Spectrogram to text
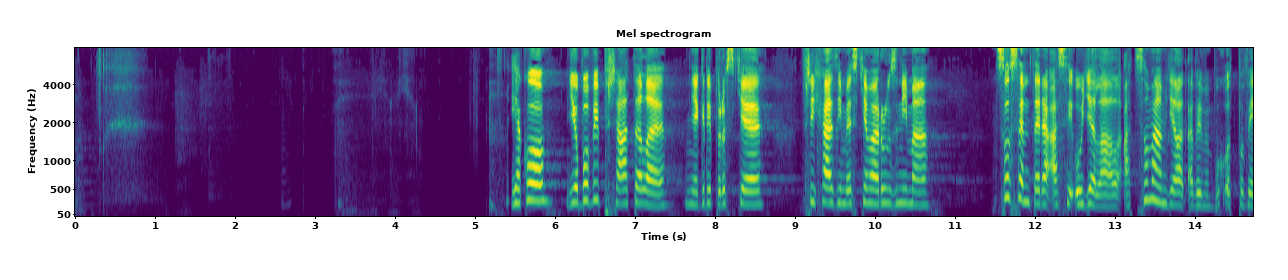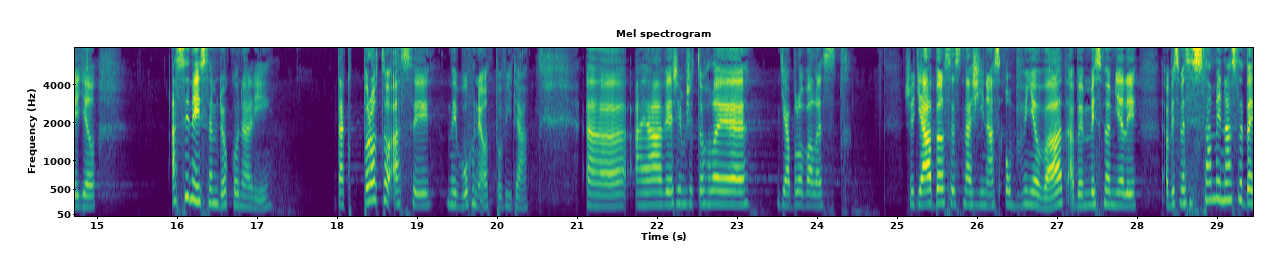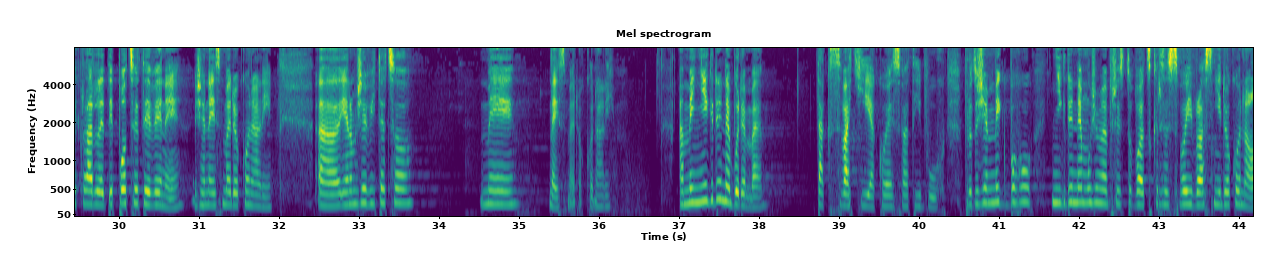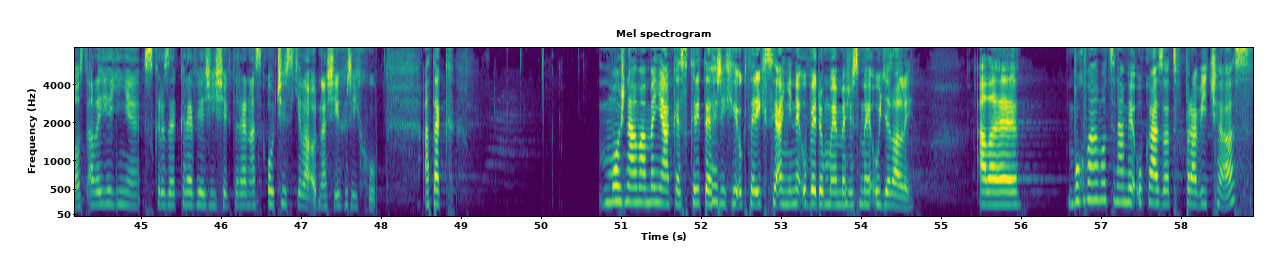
jako Jobovi přátelé někdy prostě přicházíme s těma různýma, co jsem teda asi udělal a co mám dělat, aby mi Bůh odpověděl. Asi nejsem dokonalý, tak proto asi mi Bůh neodpovídá. A já věřím, že tohle je ďáblova lest. Že ďábel se snaží nás obvinovat, aby my jsme měli, aby jsme si sami na sebe kladli ty pocity viny, že nejsme dokonalí. Jenomže víte co? My nejsme dokonalí. A my nikdy nebudeme tak svatí, jako je svatý Bůh. Protože my k Bohu nikdy nemůžeme přistupovat skrze svoji vlastní dokonalost, ale jedině skrze krev Ježíše, která nás očistila od našich hříchů. A tak možná máme nějaké skryté hříchy, o kterých si ani neuvědomujeme, že jsme je udělali. Ale Bůh má moc nám je ukázat v pravý čas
